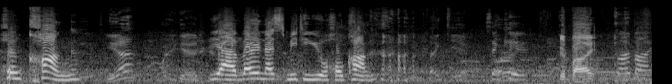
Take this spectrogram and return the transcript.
Hong Kong. Yeah, very good. Yeah, very nice meeting you, Hong Kong. thank you. Thank you. Goodbye. Bye bye.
